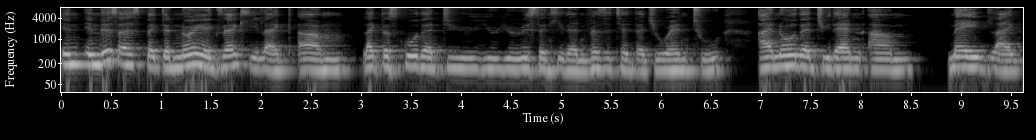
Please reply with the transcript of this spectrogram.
in in this aspect and knowing exactly like um like the school that you you you recently then visited that you went to, I know that you then um made like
